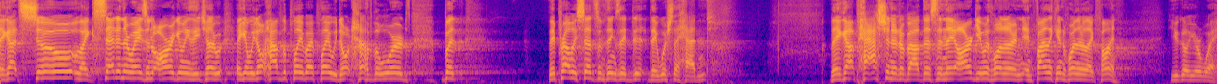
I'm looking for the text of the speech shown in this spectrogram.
They got so like set in their ways and arguing with each other. Again, we don't have the play by play, we don't have the words, but they probably said some things they, did, they wish they hadn't. They got passionate about this and they argue with one another and, and finally came to a point where they're like, fine, you go your way.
